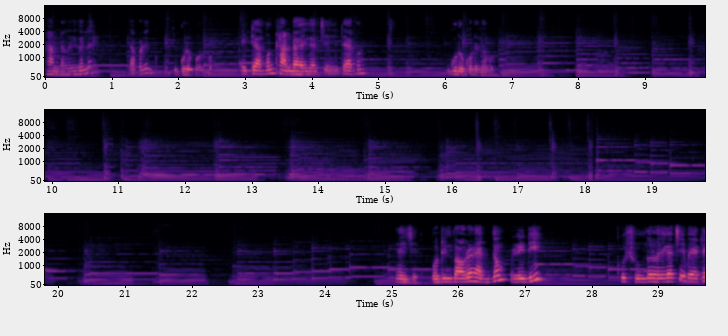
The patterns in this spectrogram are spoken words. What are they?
ঠান্ডা হয়ে গেলে তারপরে গুঁড়ো করব। এটা এখন ঠান্ডা হয়ে গেছে, এটা এখন গুঁড়ো করে নেব এই যে প্রোটিন পাউডার একদম রেডি খুব সুন্দর হয়ে গেছে, এবার এটা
